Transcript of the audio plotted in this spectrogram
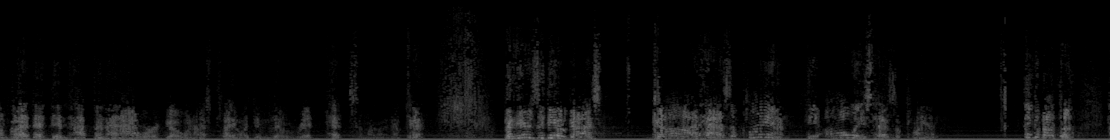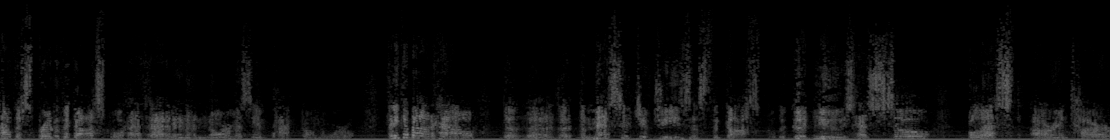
I'm glad that didn't happen an hour ago when I was playing with them little red pets of mine, okay? But here's the deal, guys. God has a plan. He always has a plan. Think about the, how the spread of the gospel has had an enormous impact on the world. Think about how the, the, the, the message of Jesus, the gospel, the good news, has so blessed our entire.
